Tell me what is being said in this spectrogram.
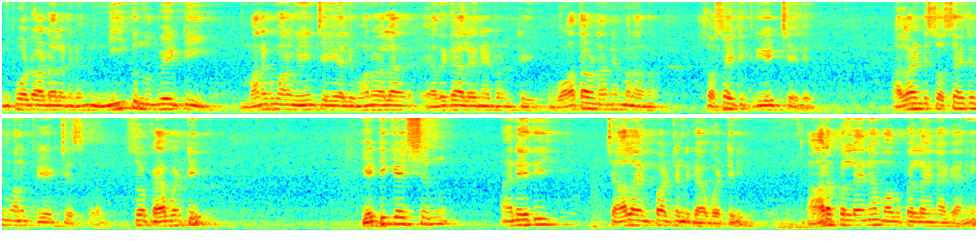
ఇంకోటి ఆడాలని కానీ నీకు నువ్వేంటి? మనకు మనం ఏం చేయాలి? మనం ఎలా ఎదగాలి అనేటువంటి వాతావరణాన్ని మన సొసైటీ క్రియేట్ చేయలేదు. అలాంటి సొసైటీని మనం క్రియేట్ చేసుకోవాలి. సో కాబట్టి ఎడ్యుకేషన్ అనేది చాలా ఇంపార్టెంట్ కాబట్టి ఆడపిల్లైనా మగపిల్లైనా కానీ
